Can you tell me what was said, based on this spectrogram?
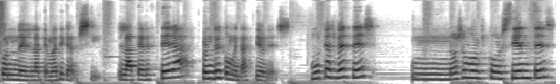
con la temática en sí. La tercera son recomendaciones. Muchas veces mm, no somos conscientes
